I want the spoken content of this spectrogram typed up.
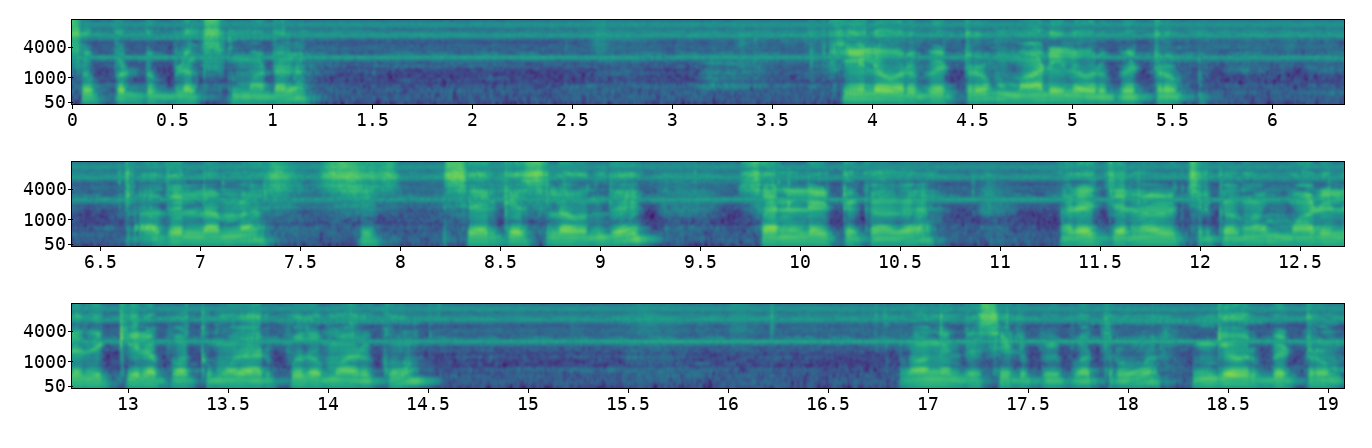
சூப்பர் டுப்ளெக்ஸ் மாடல் கீழே ஒரு பெட்ரூம் மாடியில் ஒரு பெட்ரூம். அது இல்லாமல் சேர்க்கேஸில் வந்து சன்லைட்டுக்காக நிறைய ஜன்னல் வச்சுருக்காங்க. மாடியிலேருந்து கீழே பார்க்கும்போது அற்புதமாக இருக்கும். வாங்க இந்த சைடு போய் பார்த்துருவோம். இங்கே ஒரு பெட்ரூம்.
